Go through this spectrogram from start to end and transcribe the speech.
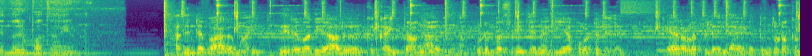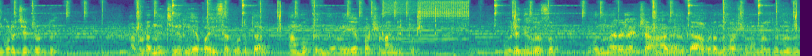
എന്നൊരു പദ്ധതിയുണ്ട്. അതിന്റെ ഭാഗമായി നിരവധി ആളുകൾക്ക് കൈത്താങ്ങാവുന്ന കുടുംബശ്രീ ജനകീയ ഹോട്ടലുകൾ കേരളത്തിൽ എല്ലായിടത്തും തുടക്കം കുറിച്ചിട്ടുണ്ട്. അവിടെ നിന്ന് ചെറിയ പൈസ കൊടുത്താൽ നമുക്ക് നിറയെ ഭക്ഷണം കിട്ടും. ഒരു ദിവസം ഒന്നര ലക്ഷം ആളുകൾക്ക് അവിടെ നിന്ന് ഭക്ഷണം നൽകുന്നത്.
